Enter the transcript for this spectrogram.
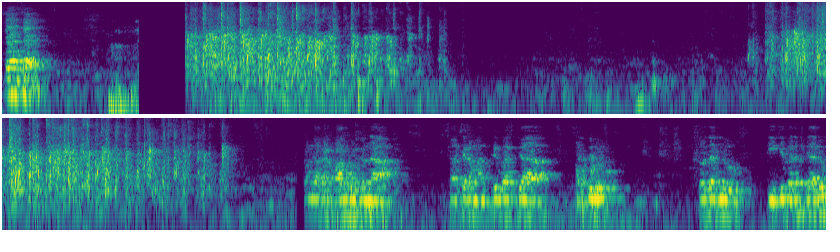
sir sir. పాల్గొంటున్న సహచర మంత్రివర్గ సభ్యులు సోదరులు TG Bharat garu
